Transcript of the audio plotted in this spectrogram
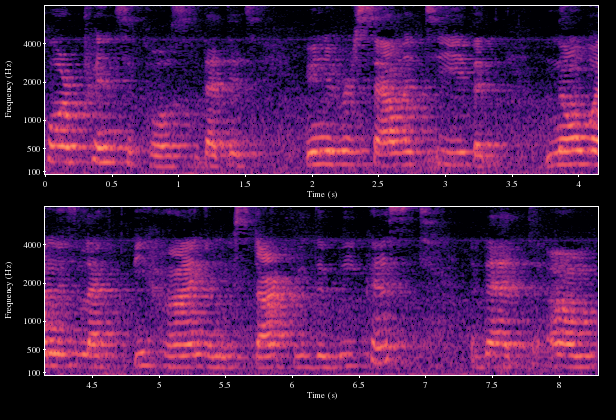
core principles that it's universality, that no one is left behind and we start with the weakest, that um,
